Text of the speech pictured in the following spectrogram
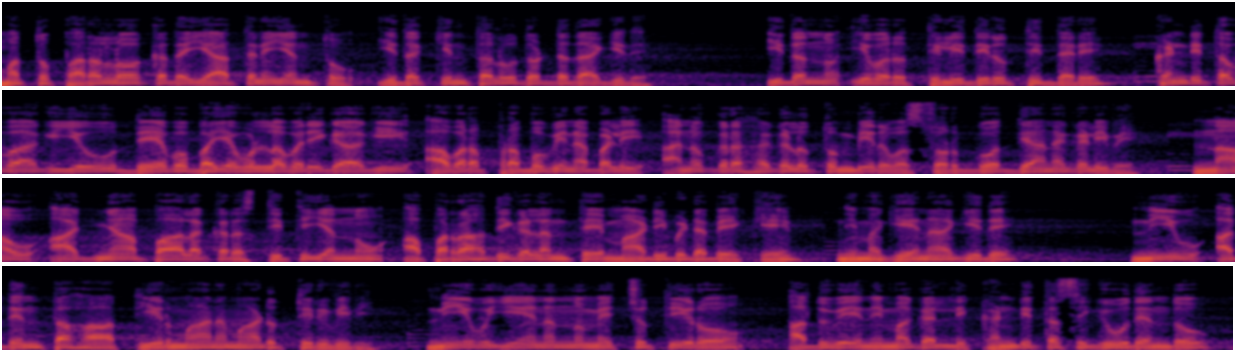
ಮತ್ತು ಪರಲೋಕದ ಯಾತನೆಯಂತೂ ಇದಕ್ಕಿಂತಲೂ ದೊಡ್ಡದಾಗಿದೆ. ಇದನ್ನು ಇವರು ತಿಳಿದಿರುತ್ತಿದ್ದರೆ, ಖಂಡಿತವಾಗಿಯೂ ದೇವಭಯವುಳ್ಳವರಿಗಾಗಿ ಅವರ ಪ್ರಭುವಿನ ಬಳಿ ಅನುಗ್ರಹಗಳು ತುಂಬಿರುವ ಸ್ವರ್ಗೋದ್ಯಾನಗಳಿವೆ. ನಾವು ಆಜ್ಞಾಪಾಲಕರ ಸ್ಥಿತಿಯನ್ನು ಅಪರಾಧಿಗಳಂತೆ ಮಾಡಿಬಿಡಬೇಕೆ? ನಿಮಗೇನಾಗಿದೆ? ನೀವು ಅದೆಂತಹ ತೀರ್ಮಾನ ಮಾಡುತ್ತಿರುವಿರಿ? ನೀವು ಏನನ್ನು ಮೆಚ್ಚುತ್ತೀರೋ, ಅದುವೇ ನಿಮಗಲ್ಲಿ ಖಂಡಿತ ಸಿಗುವುದೆಂದು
